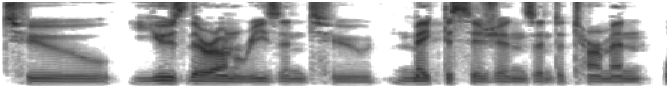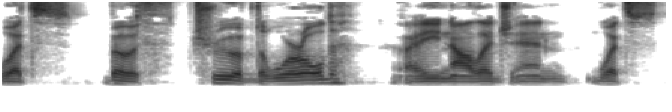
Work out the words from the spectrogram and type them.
to use their own reason to make decisions and determine what's both true of the world, i.e. knowledge, and what's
